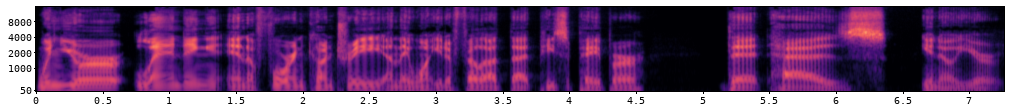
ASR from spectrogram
When you're landing in a foreign country and they want you to fill out that piece of paper that has, you know, your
